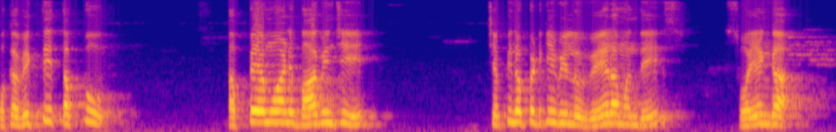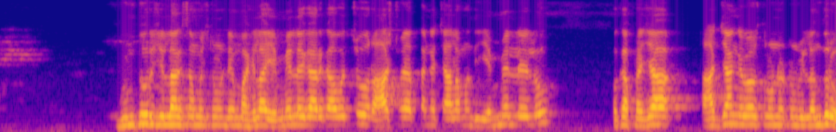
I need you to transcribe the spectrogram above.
ఒక వ్యక్తి తప్పు తప్పేమో అని భావించి చెప్పినప్పటికీ వీళ్ళు వేల మంది స్వయంగా గుంటూరు జిల్లాకు సంబంధించినటువంటి మహిళా ఎమ్మెల్యే గారు కావచ్చు రాష్ట్ర వ్యాప్తంగా చాలామంది ఎమ్మెల్యేలు ఒక ప్రజా రాజ్యాంగ వ్యవస్థలో ఉన్నటువంటి వీళ్ళందరూ.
